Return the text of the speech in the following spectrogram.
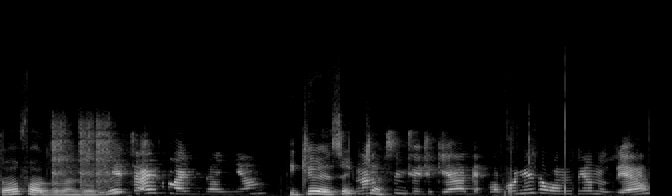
Daha fazla bence olacak. Yeter ya. 2 vs Ne 2. yapsın çocuk ya? Bir abone de olmuyorsunuz ya.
